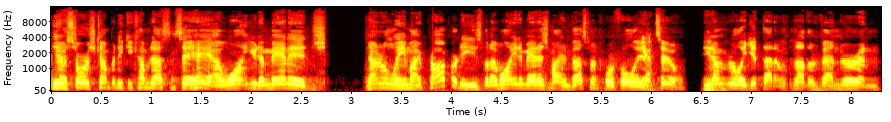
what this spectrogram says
you know, a storage company could come to us and say, "Hey, I want you to manage not only my properties, but I want you to manage my investment portfolio Yeah. too." You don't really get that with another vendor, and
